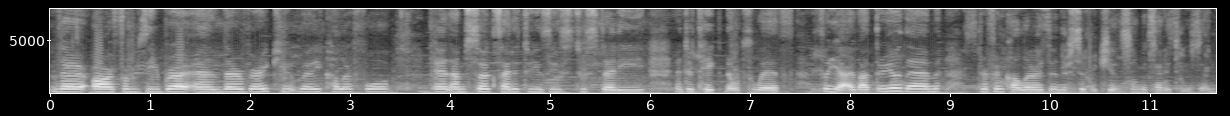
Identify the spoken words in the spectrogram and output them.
They are from Zebra, and they're very cute, very colorful, and I'm so excited to use these to study and to take notes with. So yeah, I got three of them, different colors, and they're super cute, so I'm excited to use them.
